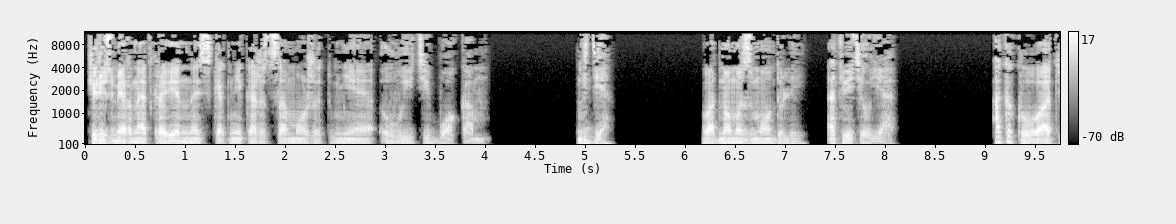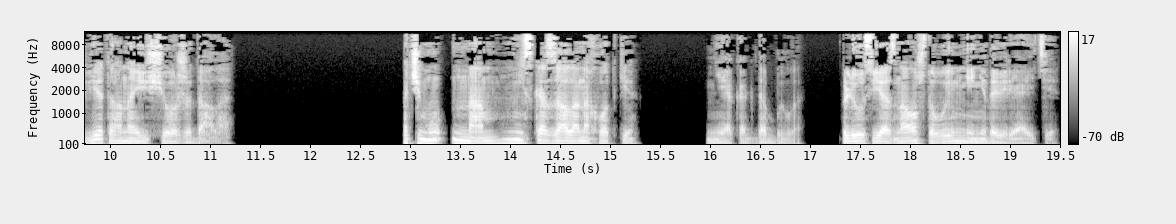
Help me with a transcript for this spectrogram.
Чрезмерная откровенность, как мне кажется, может мне выйти боком. «Где?» «В одном из модулей», — ответил я. А какого ответа она еще ожидала? «Почему нам не сказала о находке?» Некогда было. Плюс я знал, что вы мне не доверяете.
